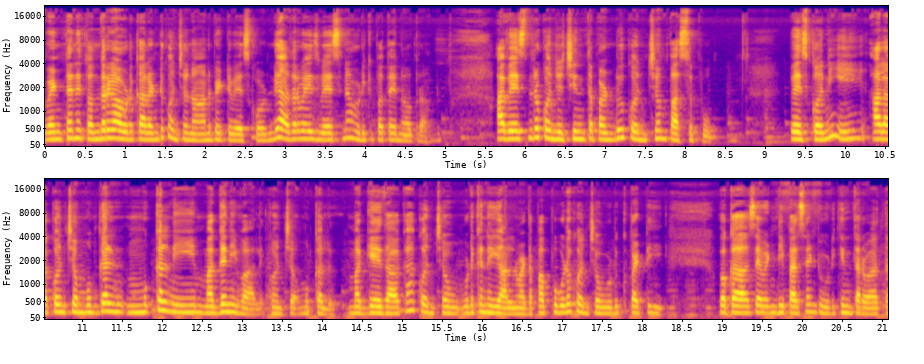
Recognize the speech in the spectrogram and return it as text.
వెంటనే తొందరగా ఉడకాలంటే కొంచెం నానబెట్టి వేసుకోండి. అదర్వైజ్ వేసినా ఉడికిపోతాయి నో ప్రాబ్లం ఆ వేసిన కొంచెం చింతపండు కొంచెం పసుపు వేసుకొని అలా కొంచెం ముగ్గల్ ముక్కల్ని మగ్గనివ్వాలి. కొంచెం ముక్కలు మగ్గేదాకా కొంచెం ఉడకనివ్వాలన్నమాట పప్పు కూడా కొంచెం ఉడుకు పట్టి ఒక సెవెంటీ పర్సెంట్ ఉడికిన తర్వాత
